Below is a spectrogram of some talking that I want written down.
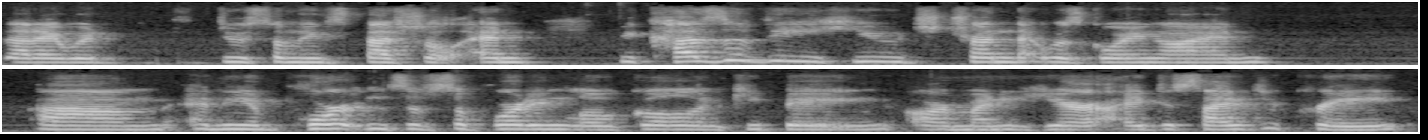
that I would do something special, and because of the huge trend that was going on. Um, and the importance of supporting local and keeping our money here, I decided to create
